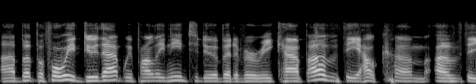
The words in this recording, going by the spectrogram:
Uh, but before we do that, we probably need to do a bit of a recap of the outcome of the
